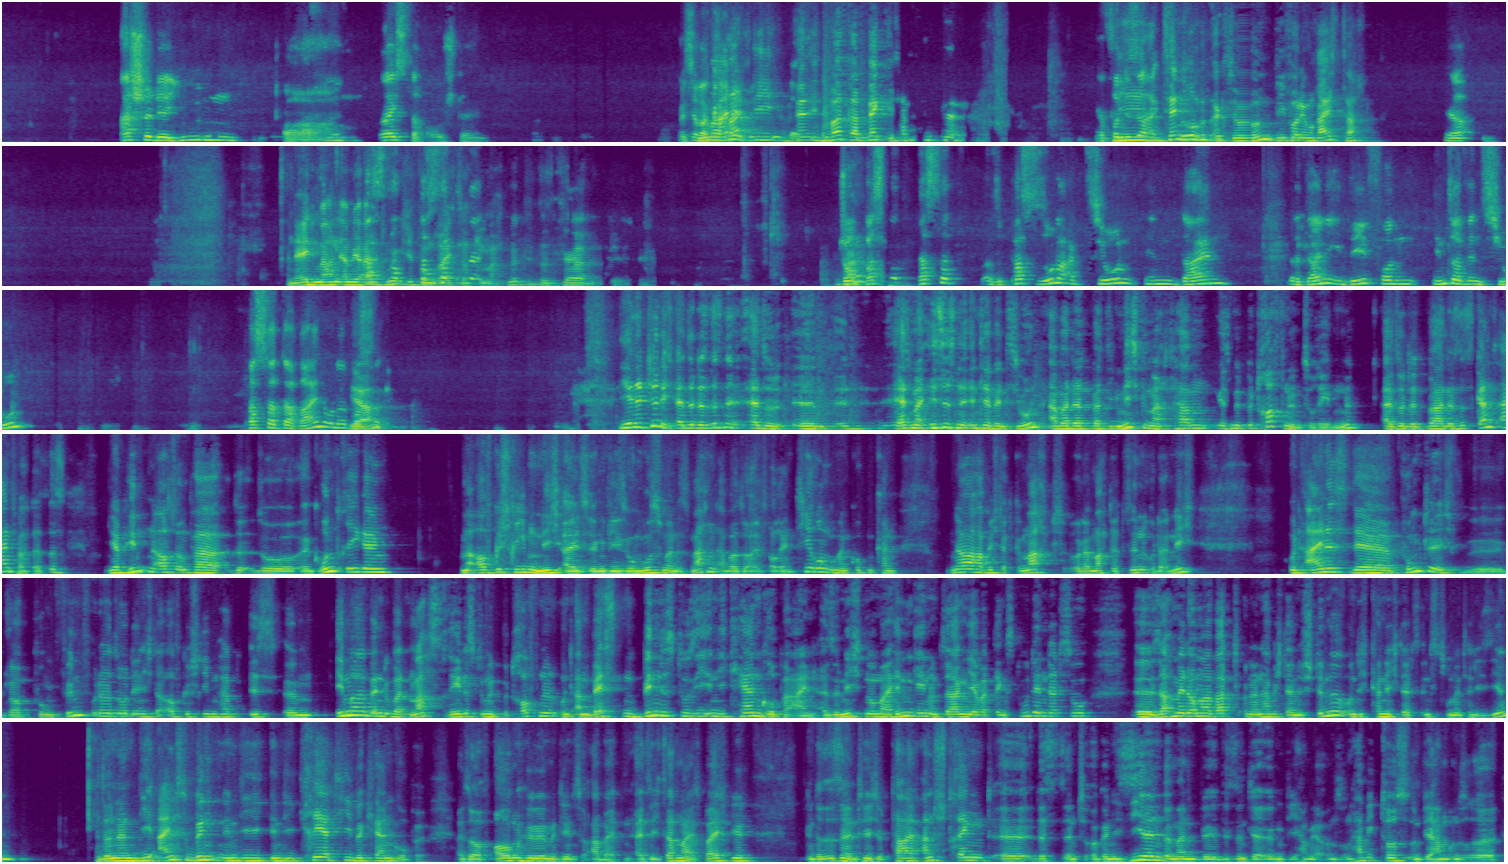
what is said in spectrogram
Asche der Juden oh. Reichstag ausstellen? Ist aber keine. Die, äh, du warst gerade weg. Ich habe nicht gehört. Ja, von die dieser Aktion, Zentrumsaktion, die vor dem Reichstag. Ja. Nee, die machen, haben ja alles Mögliche vom Reichstag gemacht. Ne? Das ist ja. John, passt, passt, also passt so eine Aktion in dein, äh, deine Idee von Intervention? Passt das da rein oder passt ja. das? Ja, natürlich. Also das ist eine, also ähm, äh, erstmal ist es eine Intervention, aber das, was die nicht gemacht haben, ist mit Betroffenen zu reden. Ne? Also das war, das ist ganz einfach. Das ist, ich habe hinten auch so ein paar so, so äh, Grundregeln mal aufgeschrieben, nicht als irgendwie so muss man das machen, aber so als Orientierung, wo man gucken kann, na, habe ich das gemacht oder macht das Sinn oder nicht. Und eines der Punkte, ich äh, glaube Punkt 5 oder so, den ich da aufgeschrieben habe, ist, ähm, immer wenn du was machst, redest du mit Betroffenen und am besten bindest du sie in die Kerngruppe ein. Also nicht nur mal hingehen und sagen, ja, was denkst du denn dazu? Äh, sag mir doch mal was und dann habe ich deine Stimme und ich kann dich jetzt instrumentalisieren, sondern die einzubinden in die, in die kreative Kerngruppe. Also auf Augenhöhe mit denen zu arbeiten. Also ich sag mal als Beispiel, und das ist natürlich total anstrengend, äh, das dann zu organisieren, wenn man, wir, wir sind ja irgendwie, haben ja unseren Habitus und wir haben unsere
